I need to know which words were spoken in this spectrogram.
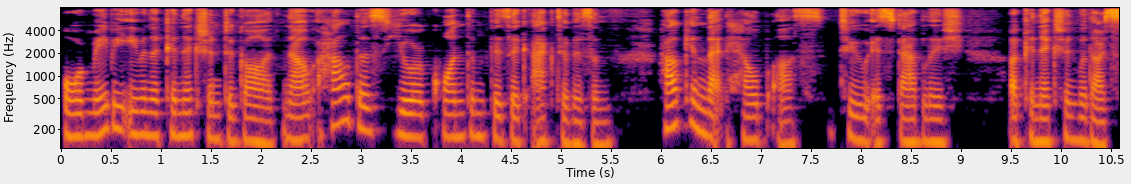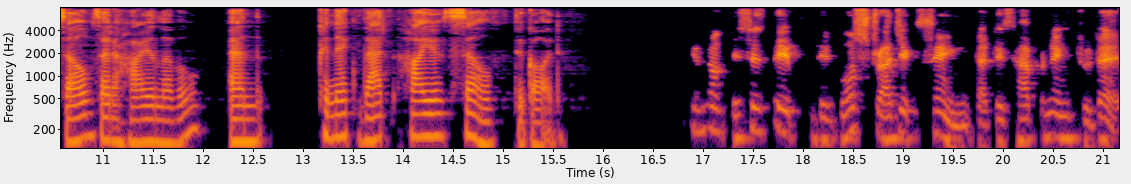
or maybe even a connection to God. Now, how does your quantum physics activism, how can that help us to establish a connection with ourselves at a higher level and connect that higher self to God. You know, this is the, the most tragic thing that is happening today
